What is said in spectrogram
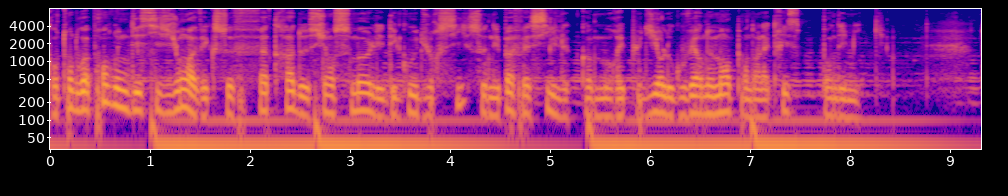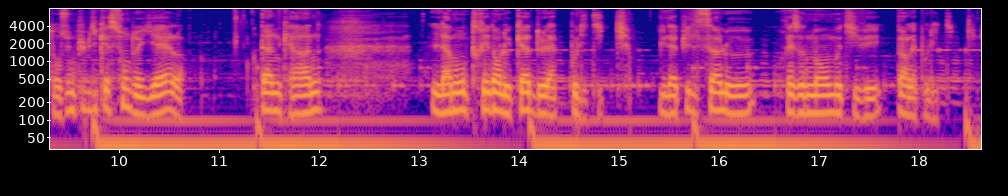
Quand on doit prendre une décision avec ce fatras de sciences molles et d'égo durcis, ce n'est pas facile, comme aurait pu dire le gouvernement pendant la crise pandémique. Dans une publication de Yale, Dan Kahn l'a montré dans le cadre de la politique. Il appelle ça le raisonnement motivé par la politique.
